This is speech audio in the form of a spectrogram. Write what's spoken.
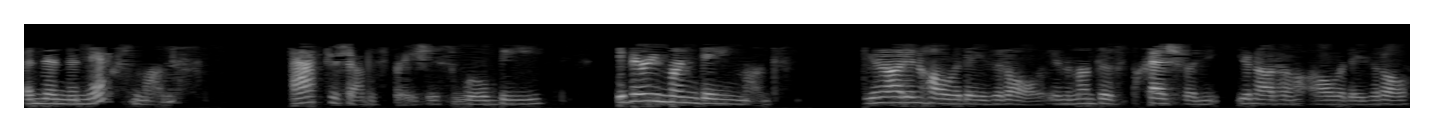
And then the next month, after Shabbos Bereshis, will be a very mundane month. You're not in holidays at all. In the month of Cheshvan, you're not on holidays at all.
